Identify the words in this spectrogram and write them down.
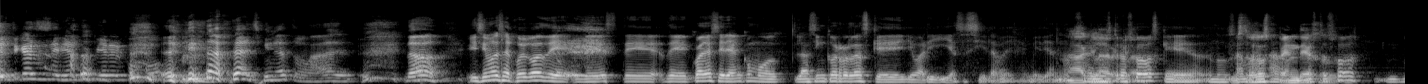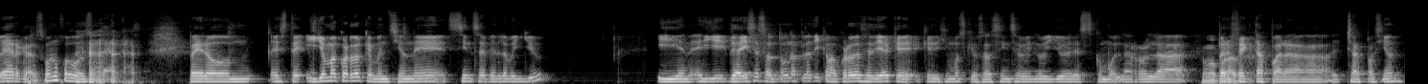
este caso sería el pipí en el popó. Chinga tu madre. No, hicimos el juego de, de este, de cuáles serían como las cinco rolas que llevarías así la verga y media, ¿no? Ah, O sea, claro, nuestros claro. juegos que nos Nuestros aman- juegos ah, pendejos. Nuestros juegos vergas, son juegos vergas. Pero, este, y yo me acuerdo que mencioné Since I've Been Loving You. Y, en- y de ahí se soltó una plática, me acuerdo de ese día que, que dijimos que, o sea, I've Been Loving You es como la rola Como para- perfecta para echar pasión.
